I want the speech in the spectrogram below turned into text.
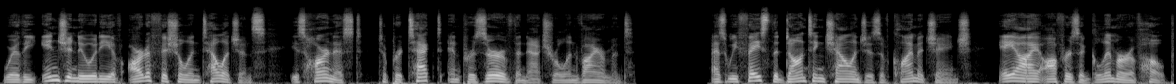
where the ingenuity of artificial intelligence is harnessed to protect and preserve the natural environment. As we face the daunting challenges of climate change, AI offers a glimmer of hope,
